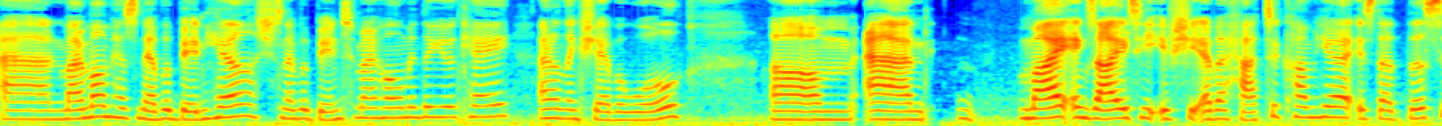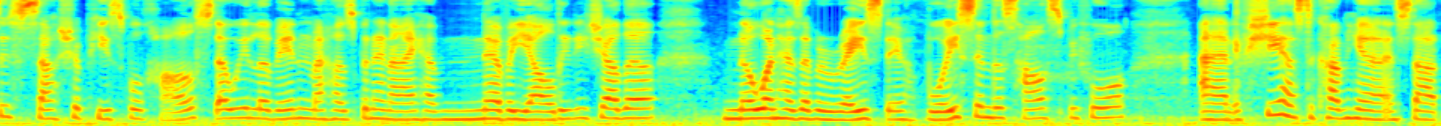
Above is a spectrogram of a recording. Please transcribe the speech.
and my mom has never been here. She's never been to my home in the UK. I don't think she ever will. Um, and my anxiety, if she ever had to come here, is that this is such a peaceful house that we live in. My husband and I have never yelled at each other. No one has ever raised their voice in this house before. And if she has to come here and start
